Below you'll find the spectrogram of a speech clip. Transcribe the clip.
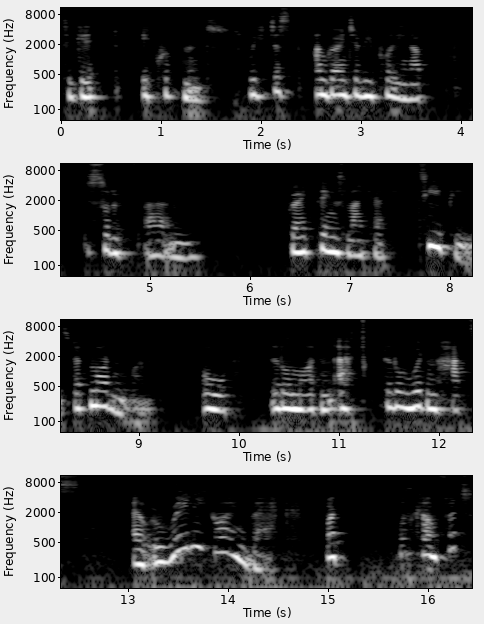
to get equipment. We just, I'm going to be putting up sort of um, great things like a teepees, but modern ones, or little modern, uh, little wooden huts and really going back, but with comfort,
